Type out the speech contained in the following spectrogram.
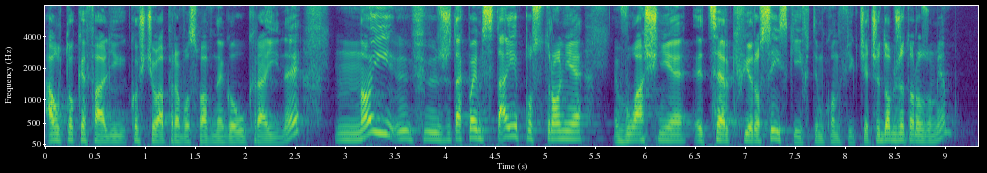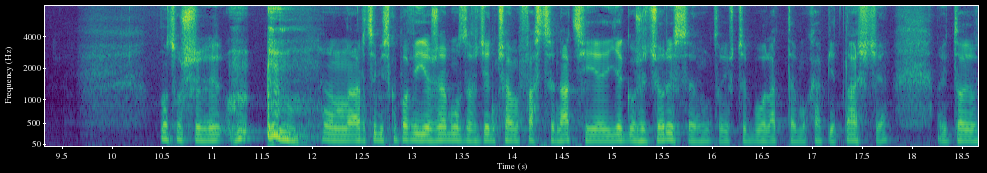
autokefalii kościoła prawosławnego Ukrainy. No i, że tak powiem, staje po stronie właśnie cerkwi rosyjskiej w tym konflikcie. Czy dobrze to rozumiem? No cóż, y, arcybiskupowi Jerzemu zawdzięczam fascynację jego życiorysem. To jeszcze było lat temu H15. No i to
